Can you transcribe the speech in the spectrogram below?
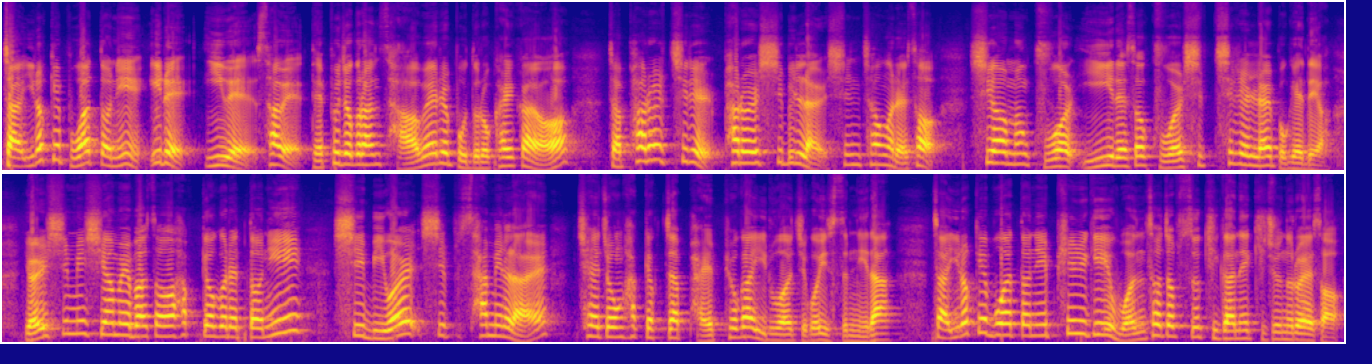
자, 이렇게 보았더니 1회, 2회, 4회, 대표적으로 한 4회를 보도록 할까요? 자, 8월 7일, 8월 10일 날 신청을 해서 시험은 9월 2일에서 9월 17일 날 보게 돼요. 열심히 시험을 봐서 합격을 했더니 12월 13일 날 최종 합격자 발표가 이루어지고 있습니다. 자, 이렇게 보았더니 필기 원서 접수 기간의 기준으로 해서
